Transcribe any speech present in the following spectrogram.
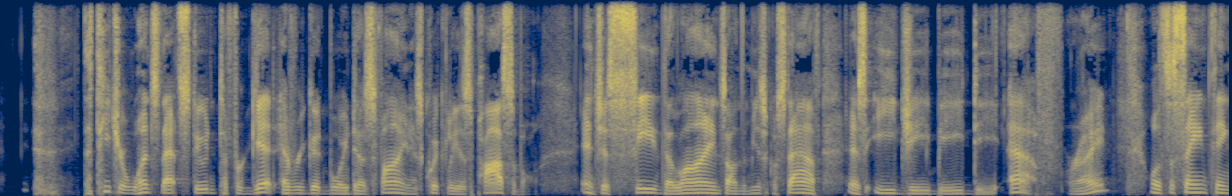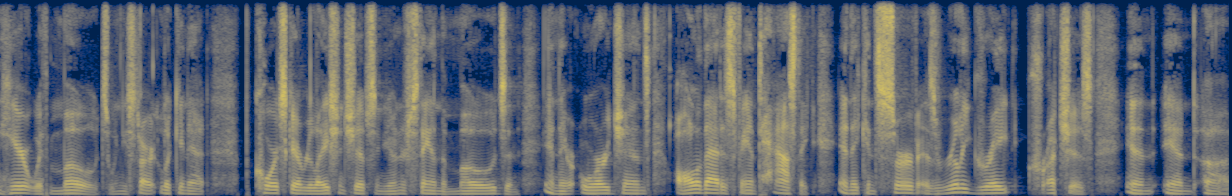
the teacher wants that student to forget every good boy does fine as quickly as possible and just see the lines on the musical staff as E, G, B, D, F, right? Well, it's the same thing here with modes. When you start looking at chord scale relationships and you understand the modes and, and their origins, all of that is fantastic. And they can serve as really great crutches and, and uh,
